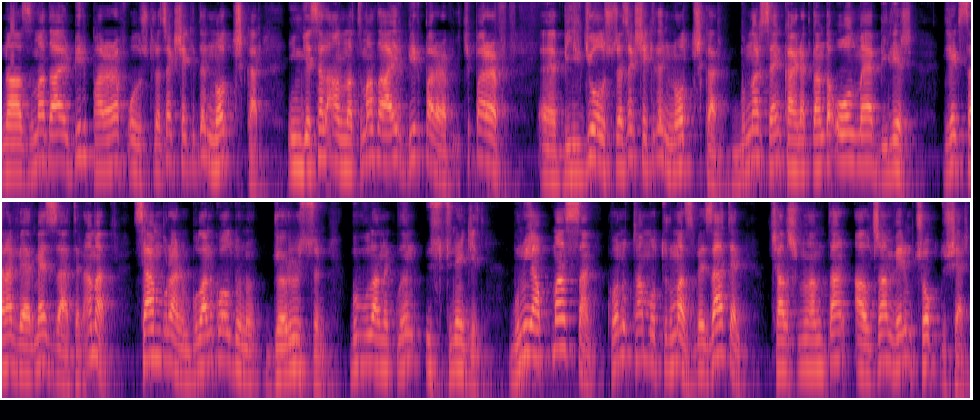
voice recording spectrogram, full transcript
Nazım'a dair bir paragraf oluşturacak şekilde not çıkar. İmgesel anlatıma dair bir paragraf, iki paragraf e, bilgi oluşturacak şekilde not çıkar. Bunlar senin kaynaklarında olmayabilir. Direkt sana vermez zaten ama sen buranın bulanık olduğunu görürsün. Bu bulanıklığın üstüne git. Bunu yapmazsan konu tam oturmaz ve zaten çalışmalarından alacağın verim çok düşer.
